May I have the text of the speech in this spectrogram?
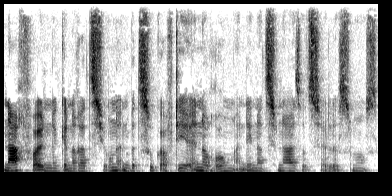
nachfolgende Generation in Bezug auf die Erinnerung an den Nationalsozialismus.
